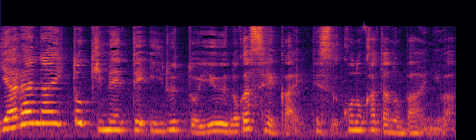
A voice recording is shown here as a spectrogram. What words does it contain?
やらないと決めているというのが正解ですこの方の場合には。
